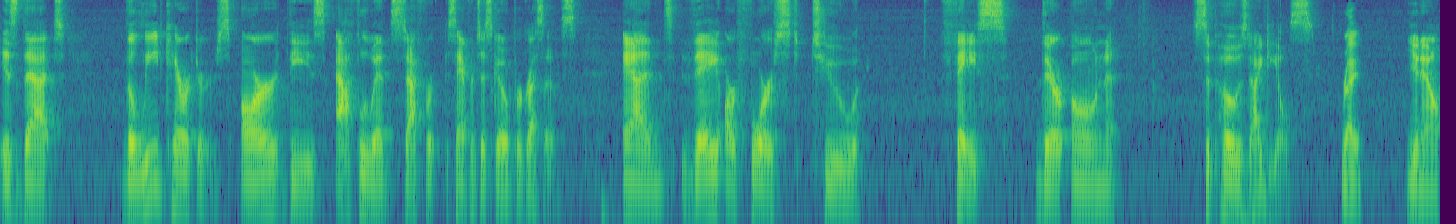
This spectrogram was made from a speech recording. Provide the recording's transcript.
is that the lead characters are these affluent San Francisco progressives, and they are forced to face their own supposed ideals. Right. You know,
